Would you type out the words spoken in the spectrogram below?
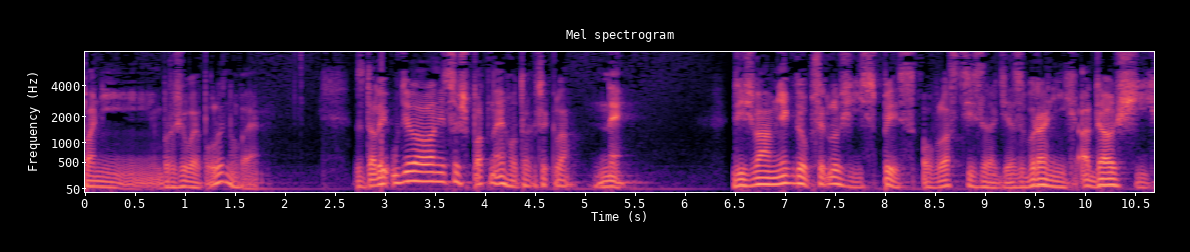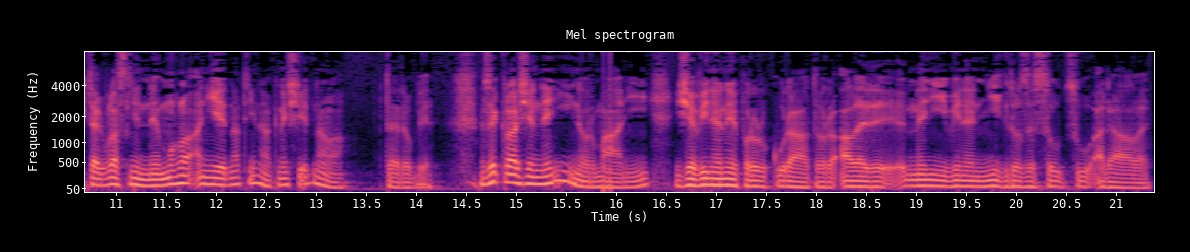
paní Brožové Polednové, zdali udělala něco špatného, tak řekla ne. Když vám někdo předloží spis o vlasti zradě, zbraních a dalších, tak vlastně nemohla ani jednat jinak, než jednala té době. Řekla, že není normální, že vinen je prokurátor, ale není vinen nikdo ze soudců a dále.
